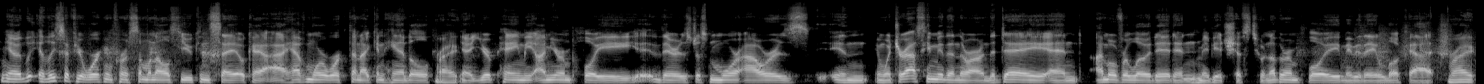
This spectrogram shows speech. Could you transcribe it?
you know, at le- at least if you're working for someone else, you can say, okay, I have more work than I can handle. Right. You know, you're paying me. I'm your employee. There's just more hours in in what you're asking me than there are in the day, and I'm overloaded. And maybe it shifts to another employee. Maybe they look at right.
